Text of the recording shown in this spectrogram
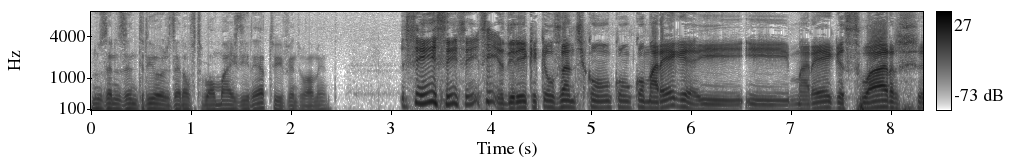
nos anos anteriores. Era um futebol mais direto, eventualmente. Sim, sim, sim, sim. Eu diria que aqueles anos com, com, com Marega e, e Marega, Soares, uh,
